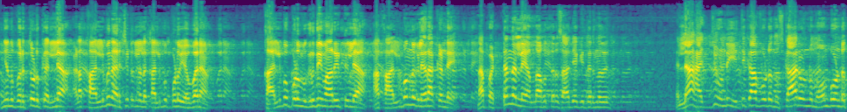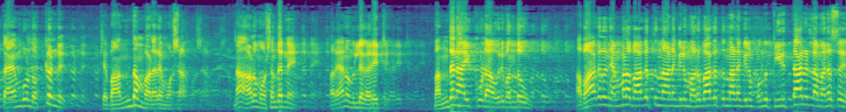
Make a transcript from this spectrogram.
ഇനി ഒന്ന് പുറത്തു കൊടുക്കല്ല അയാളെ കൽബ് നരച്ചിട്ടില്ലല്ലോ. കൽബ് ഇപ്പോഴും യൗവന. കൽബ് ഇപ്പോഴും വികൃതി മാറിയിട്ടില്ല. ആ കൽബൊന്ന് ക്ലിയർ ആക്കണ്ടേ? എന്നാ പെട്ടെന്നല്ലേ അള്ളാഹുത്തര സാധ്യമാക്കി തരുന്നത്? എല്ലാ ഹജ്ജും ഉണ്ട് ഈത്തിക്കാഫും ഉണ്ട് നിസ്കാരം ഉണ്ട് നോമ്പും ഉണ്ട് തയമ്പും ഉണ്ട് ഒക്കെ ഉണ്ട്. പക്ഷെ ബന്ധം വളരെ മോശമാണ് എന്നാ ആൾ മോശം തന്നെ. പറയാനൊന്നുമില്ല കരേറ്റ് ബന്ധനായിക്കൂടാ ഒരു ബന്ധവും. അപാകത നമ്മളെ ഭാഗത്തു നിന്നാണെങ്കിലും മറുഭാഗത്തു നിന്നാണെങ്കിലും ഒന്ന് തിരുത്താനുള്ള മനസ്സ്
